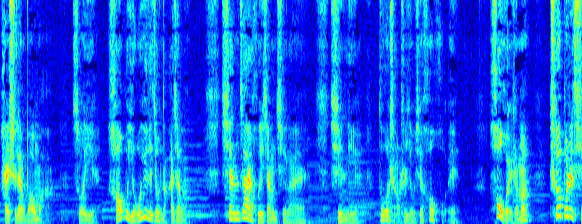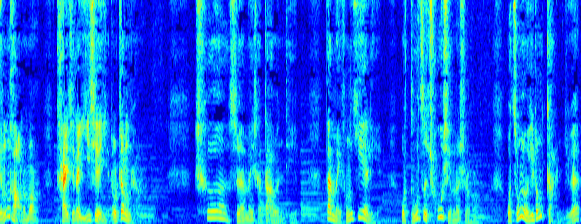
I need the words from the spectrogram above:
还是辆宝马。”所以毫不犹豫的就拿下了。现在回想起来，心里多少是有些后悔。后悔什么？车不是挺好的吗？开起来一切也都正常。车虽然没啥大问题，但每逢夜里我独自出行的时候，我总有一种感觉，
